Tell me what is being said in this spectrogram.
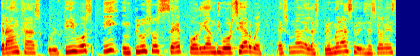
granjas, cultivos e incluso se podían divorciar, güey. Es una de las primeras civilizaciones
